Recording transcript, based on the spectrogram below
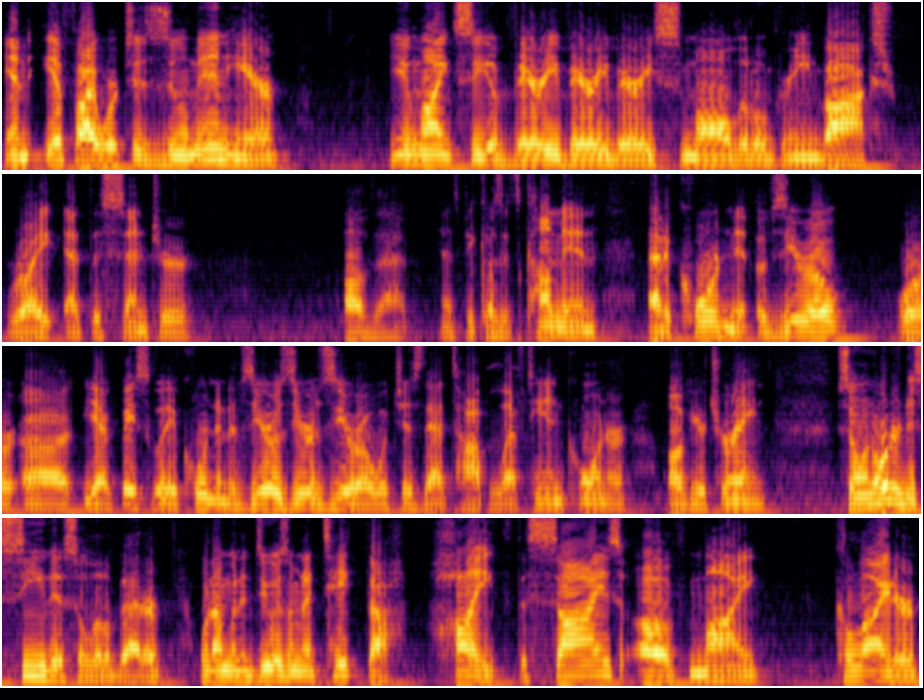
And if I were to zoom in here, you might see a very, very, very small little green box right at the center of that. And it's because it's come in at a coordinate of 0, or uh, yeah, basically a coordinate of 0, 0, 0, which is that top left-hand corner of your terrain. So in order to see this a little better, what I'm going to do is I'm going to take the height, the size of my collider,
